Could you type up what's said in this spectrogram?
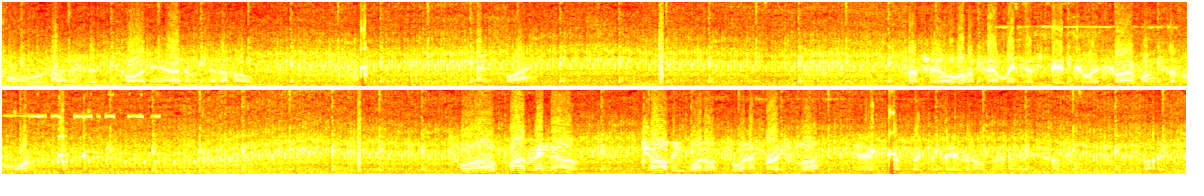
Full Lieutenant Disregard, Adam's in the house. 10-4. Century, hold on a family dispute 285171. For her apartment of Charlie 102 on the first floor. Yeah, Inspector David on that. Central. Sorry.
